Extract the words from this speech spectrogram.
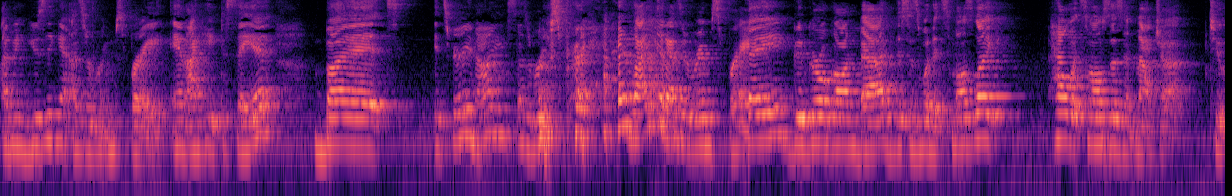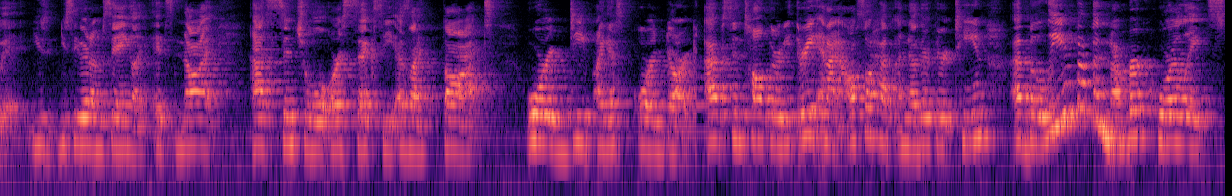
I've been using it as a room spray and I hate to say it, but it's very nice as a room spray. I like it as a room spray. Hey, good girl gone bad, this is what it smells like. How it smells doesn't match up to it. You, you see what I'm saying? Like it's not as sensual or sexy as I thought or deep, I guess, or dark. I have Santal 33 and I also have another 13. I believe that the number correlates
